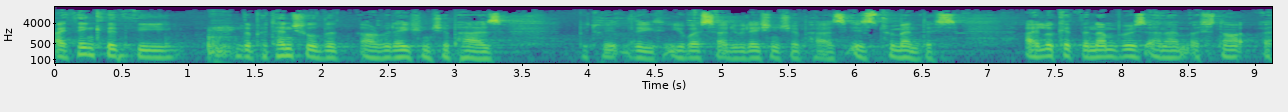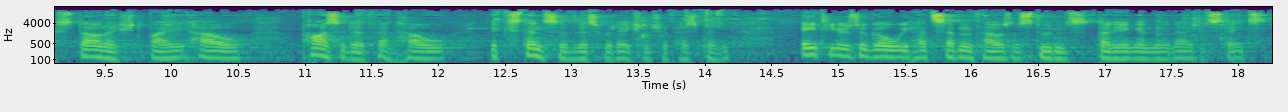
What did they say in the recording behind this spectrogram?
I think that the the potential that our relationship has between the U.S. Saudi relationship has is tremendous. I look at the numbers and I'm astonished by how positive and how extensive this relationship has been. Eight years ago, we had 7,000 students studying in the United States.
